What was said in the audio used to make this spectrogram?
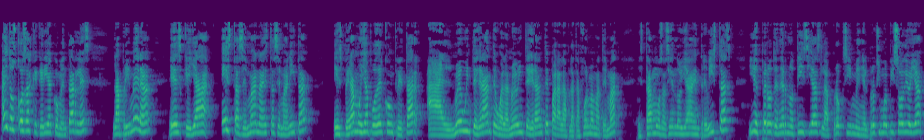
hay dos cosas que quería comentarles. La primera es que ya esta semana, esta semanita, esperamos ya poder concretar al nuevo integrante o a la nueva integrante para la plataforma Matemat. Estamos haciendo ya entrevistas y espero tener noticias la próxima, en el próximo episodio ya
